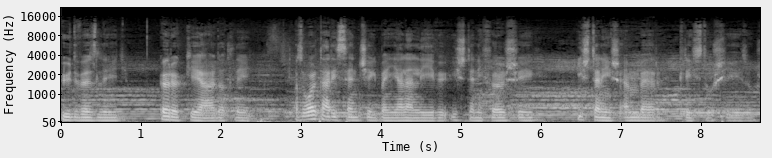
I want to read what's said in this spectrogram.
Üdvöz légy, örökké áldott légy, az oltári szentségben jelenlévő isteni fölség, Isten és ember, Krisztus Jézus.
